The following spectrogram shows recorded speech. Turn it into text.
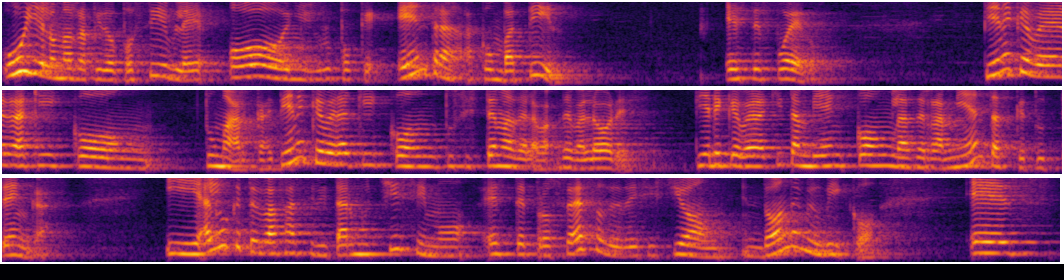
huye lo más rápido posible o en el grupo que entra a combatir este fuego? Tiene que ver aquí con tu marca, tiene que ver aquí con tu sistema de, valores, tiene que ver aquí también con las herramientas que tú tengas. Y algo que te va a facilitar muchísimo este proceso de decisión, en dónde me ubico, es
